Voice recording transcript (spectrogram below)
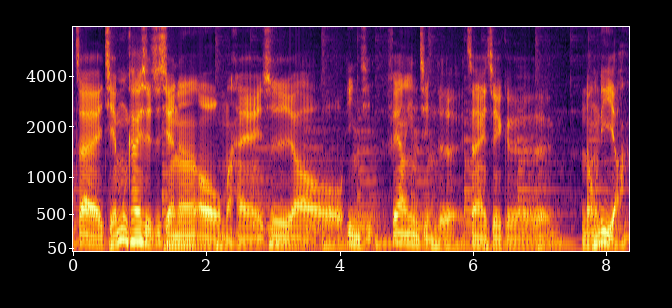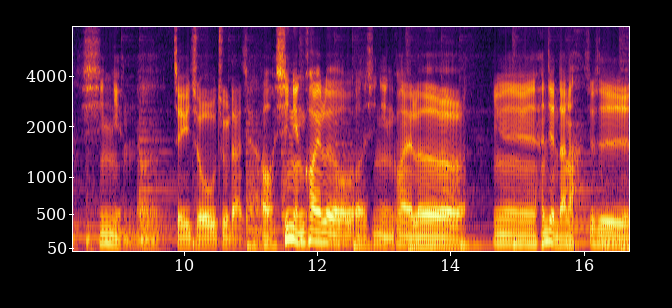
在节目开始之前呢，哦，我们还是要应景，非常应景的，在这个农历啊新年呢这一周，祝大家哦新年快乐哦，呃新年快乐。因为很简单啦，就是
